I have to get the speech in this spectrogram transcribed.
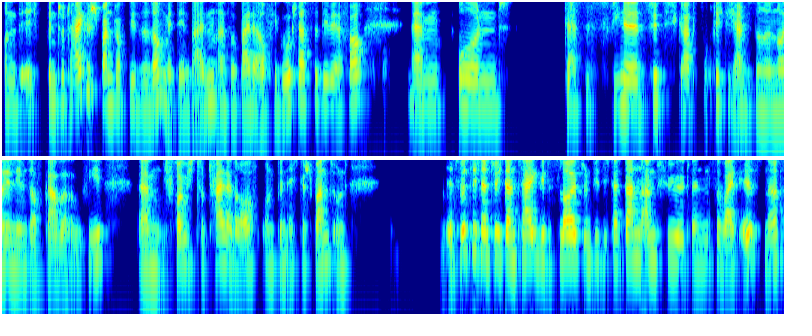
und ich bin total gespannt auf die Saison mit den beiden. Also beide auf Figurklasse DBFV. Ähm, und das ist wie eine, das fühlt sich gerade richtig an wie so eine neue Lebensaufgabe irgendwie. Ähm, ich freue mich total darauf und bin echt gespannt und es wird sich natürlich dann zeigen, wie das läuft und wie sich das dann anfühlt, wenn es soweit ist. Ne?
